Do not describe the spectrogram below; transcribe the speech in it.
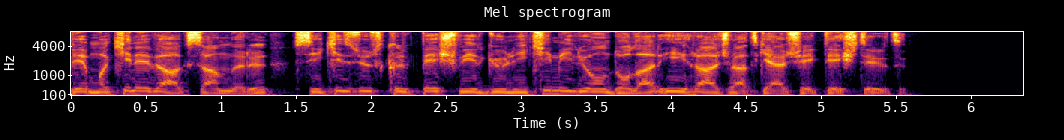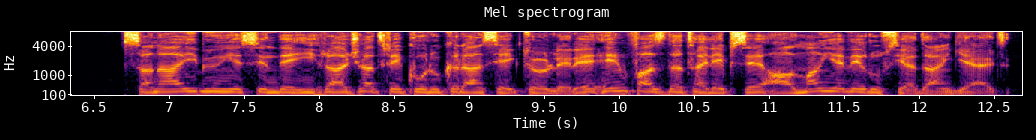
ve makine ve aksamları 845,2 milyon dolar ihracat gerçekleştirdi. Sanayi bünyesinde ihracat rekoru kıran sektörlere en fazla talepse Almanya ve Rusya'dan geldi.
